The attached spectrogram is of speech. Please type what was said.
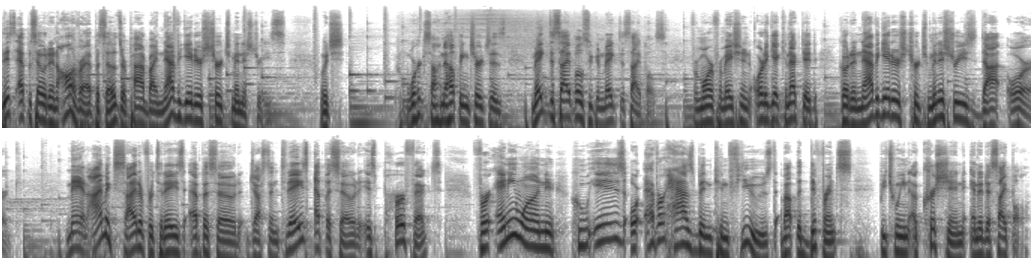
This episode and all of our episodes are powered by Navigators Church Ministries, which works on helping churches make disciples who can make disciples. For more information or to get connected, go to navigatorschurchministries.org. Man, I'm excited for today's episode, Justin. Today's episode is perfect for anyone who is or ever has been confused about the difference between a Christian and a disciple.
